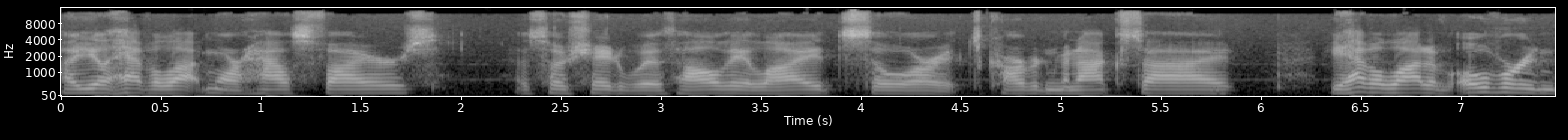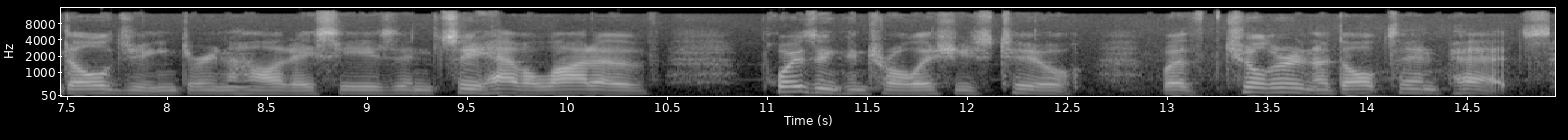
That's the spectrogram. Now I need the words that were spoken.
Uh, you'll have a lot more house fires associated with holiday lights or it's carbon monoxide. You have a lot of overindulging during the holiday season, so you have a lot of poison control issues too with children, adults, and pets.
